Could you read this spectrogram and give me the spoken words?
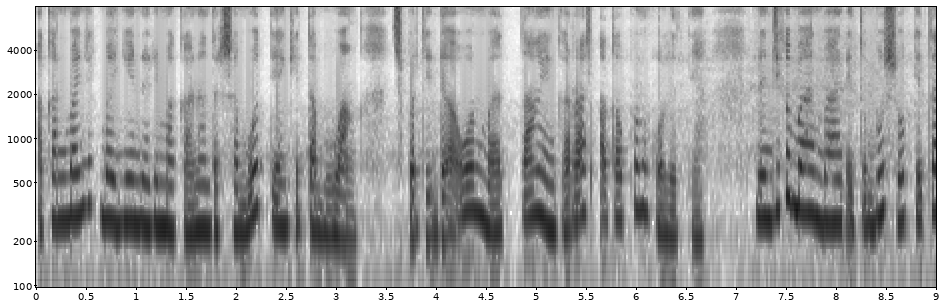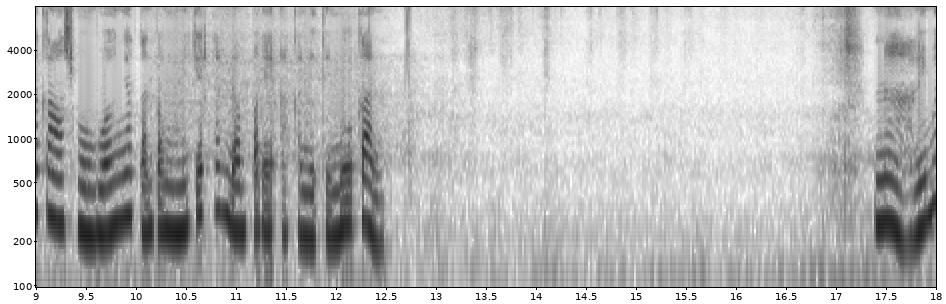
akan banyak bagian dari makanan tersebut yang kita buang, seperti daun, batang yang keras, ataupun kulitnya. Dan jika bahan-bahan itu busuk, kita akan langsung membuangnya tanpa memikirkan dampak yang akan ditimbulkan. Nah, lima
